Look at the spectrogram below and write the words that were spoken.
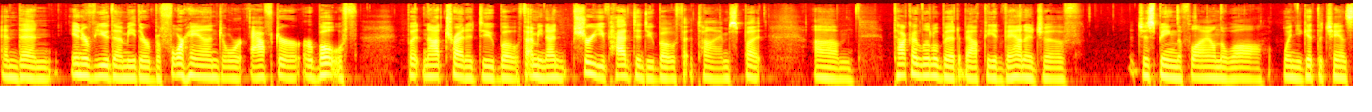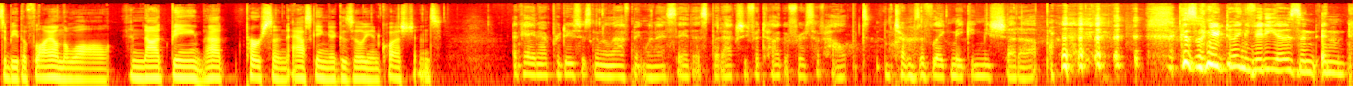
and then interview them either beforehand or after or both but not try to do both. I mean, I'm sure you've had to do both at times, but um, talk a little bit about the advantage of just being the fly on the wall when you get the chance to be the fly on the wall and not being that person asking a gazillion questions. Okay, and our producer's going to laugh at me when I say this, but actually, photographers have helped in terms of like making me shut up. Because when you're doing videos and, and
